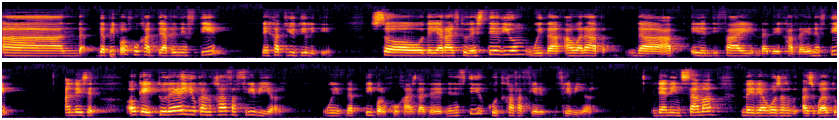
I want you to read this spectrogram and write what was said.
And the people who had the NFT, they had utility. So they arrived to the stadium with the, our app the app identify that they have the NFT, and they said, okay, today you can have a free beer with the people who has that NFT could have a free, beer. Then in summer, the idea was as, as well to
